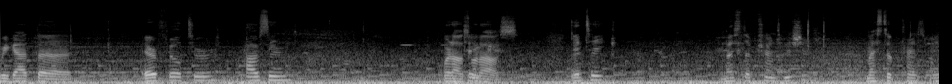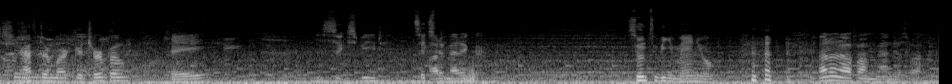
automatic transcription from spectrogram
We got the air filter housing. What else? What else? Intake, Messed up transmission. messed up transmission. Aftermarket turbo. Hey, Six speed. six Automatic. Soon to be manual. I don't know if I'm manual swapping.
